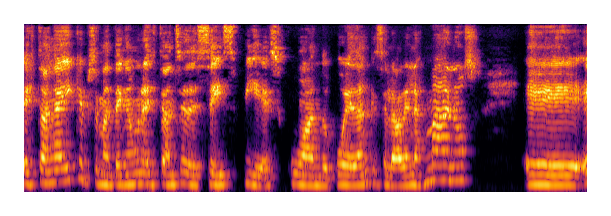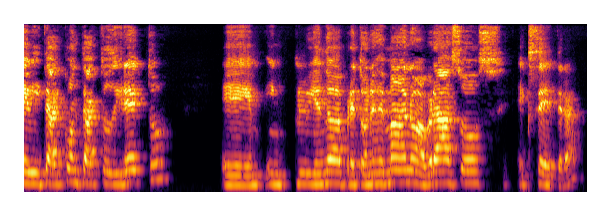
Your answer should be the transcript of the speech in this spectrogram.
están ahí que se mantengan una distancia de seis pies cuando puedan, que se laven las manos, evitar contacto directo, incluyendo apretones de mano, abrazos, etcétera.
